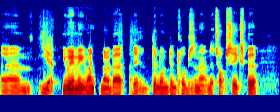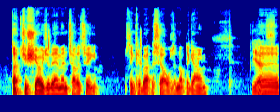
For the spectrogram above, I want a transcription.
Um, yeah, you hear me ranting on about the the London clubs and that and the top six, but that just shows you their mentality, thinking about themselves and not the game. Yeah, uh,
